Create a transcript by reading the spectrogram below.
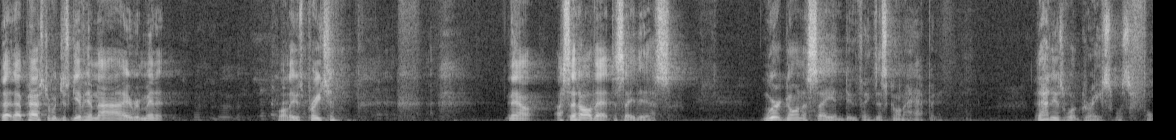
that, that pastor would just give him the eye every minute while he was preaching. Now, I said all that to say this. We're going to say and do things, it's going to happen. That is what grace was for.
